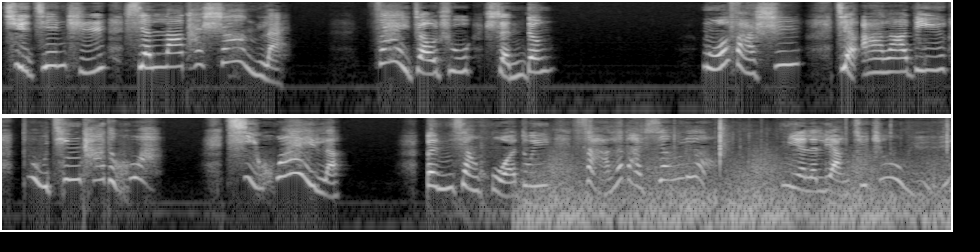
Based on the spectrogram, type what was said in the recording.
却坚持先拉他上来。再交出神灯。魔法师见阿拉丁不听他的话，气坏了，奔向火堆，撒了把香料，念了两句咒语，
